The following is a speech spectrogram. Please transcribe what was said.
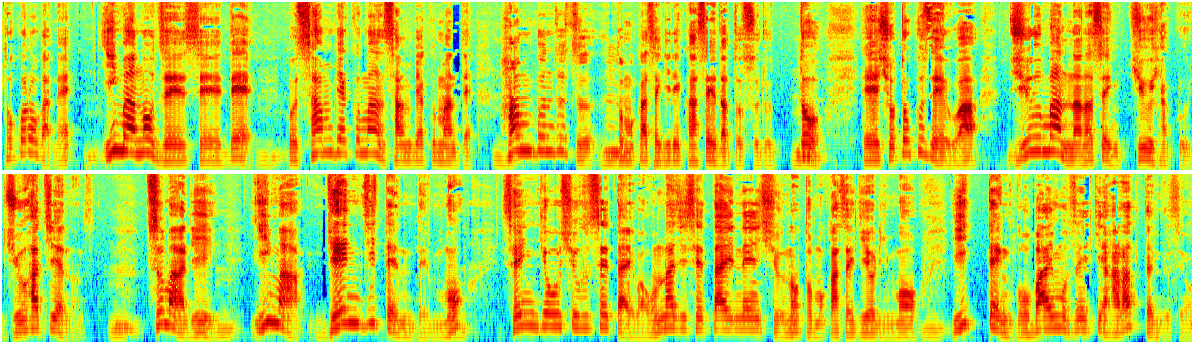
ところがね、うん、今の税制で、これ300万、300万って、半分ずつ共稼ぎで稼いだとすると、うん、えー、所得税は10万7918円なんです。うん、つまり、今、現時点でも、専業主婦世帯は同じ世帯年収の共稼ぎよりも1.5倍も税金払ってんですよ。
